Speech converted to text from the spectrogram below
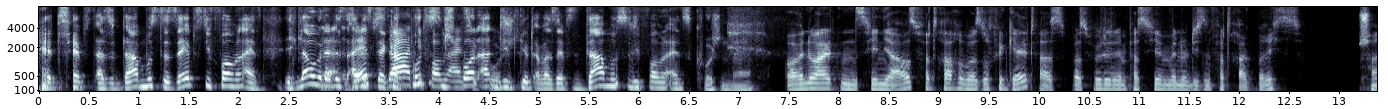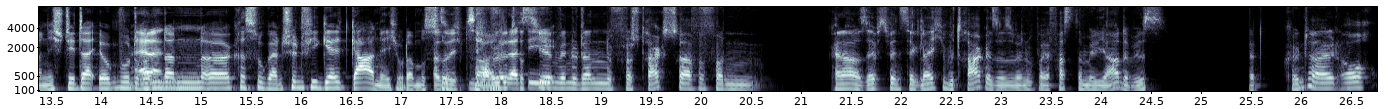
Selbst, also da musste selbst die Formel 1. Ich glaube, Ja, das ist eines der kaputtesten Formel 1 Sportarten, die es gibt, aber selbst da musste die Formel 1 kuschen. Ne? Aber wenn du halt einen 10-Jahres-Vertrag über so viel Geld hast, was würde denn passieren, wenn du diesen Vertrag brichst? Wahrscheinlich steht da irgendwo drin, Ja, dann äh, kriegst du ganz schön viel Geld gar nicht oder musst Also ich mich zurückzahlen. würde dass die- interessieren, wenn du dann eine Vertragsstrafe von, keine Ahnung, selbst wenn es der gleiche Betrag ist, also wenn du bei fast einer Milliarde bist, das könnte halt auch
